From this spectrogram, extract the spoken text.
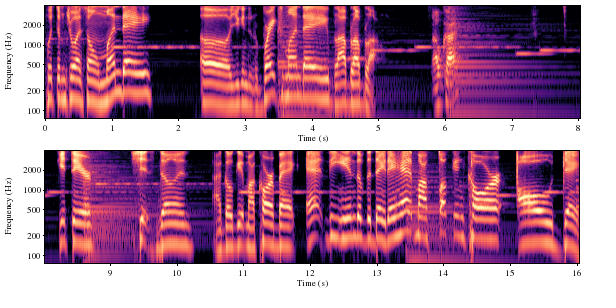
Put them joints on Monday. Uh, you can do the brakes Monday. Blah blah blah. Okay. Get there, shit's done. I go get my car back at the end of the day. They had my fucking car all day.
